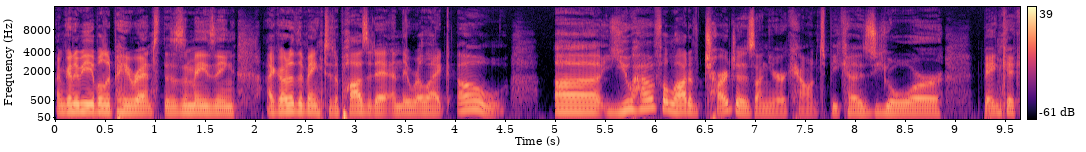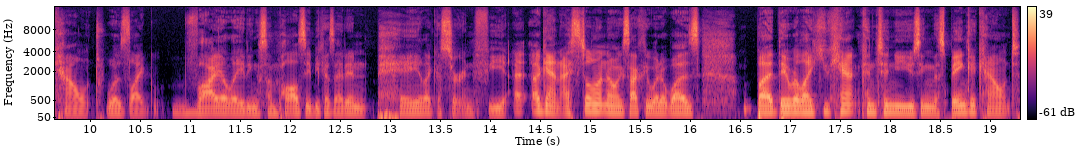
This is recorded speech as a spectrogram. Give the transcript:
I'm going to be able to pay rent. This is amazing. I go to the bank to deposit it, and they were like, oh, uh, you have a lot of charges on your account because your bank account was like violating some policy because I didn't pay like a certain fee. I, again, I still don't know exactly what it was, but they were like, you can't continue using this bank account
